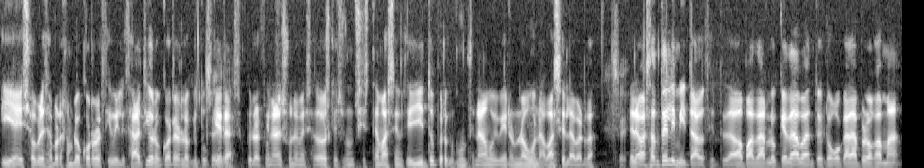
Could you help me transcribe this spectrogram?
Y ahí sobre esa, por ejemplo, corre Civilization o corres lo que tú Sí. quieras. Pero al final es un MS2, que es un sistema sencillito, pero que funcionaba muy bien. Era una buena base, la verdad. Sí. Era bastante limitado. Si te daba para dar lo que daba, entonces luego cada programa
